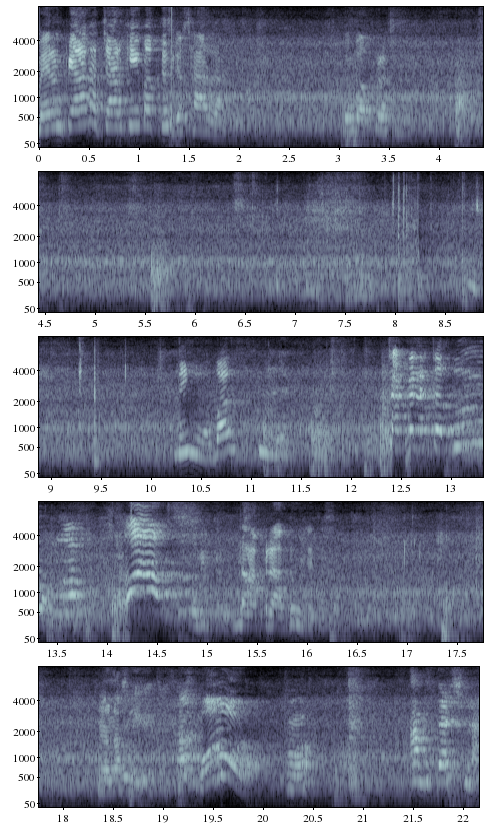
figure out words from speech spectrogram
মেরুন পেয়ারা খাচ্ছি আর কি করতেছি? সাররা। তুমি করে রাখো। নি আপনি হয়ে যেতেছে না নাচো অমর আমি তাস না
